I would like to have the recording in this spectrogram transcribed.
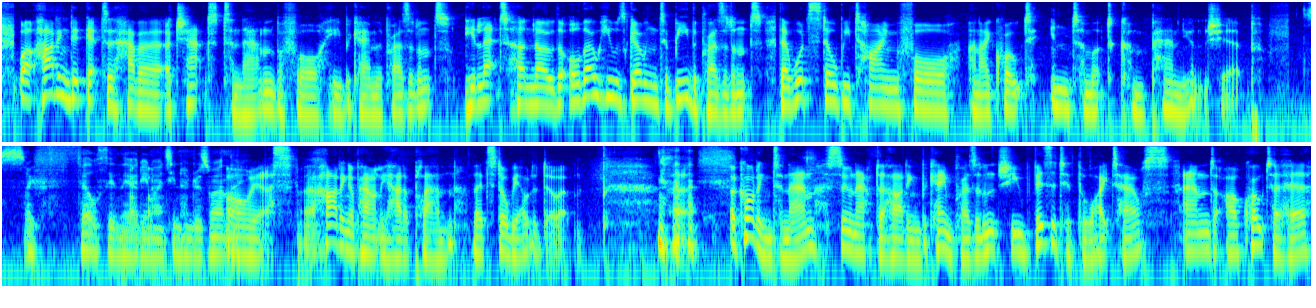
well, Harding did get to have a, a chat to Nan before he became the president. He let her know that although he was going to be the president, there would still be time for, and I quote, intimate companionship. so filthy in the early 1900s, weren't they? Oh, yes. Uh, Harding apparently had a plan. They'd still be able to do it. Uh, according to Nan, soon after Harding became president, she visited the White House, and I'll quote her here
